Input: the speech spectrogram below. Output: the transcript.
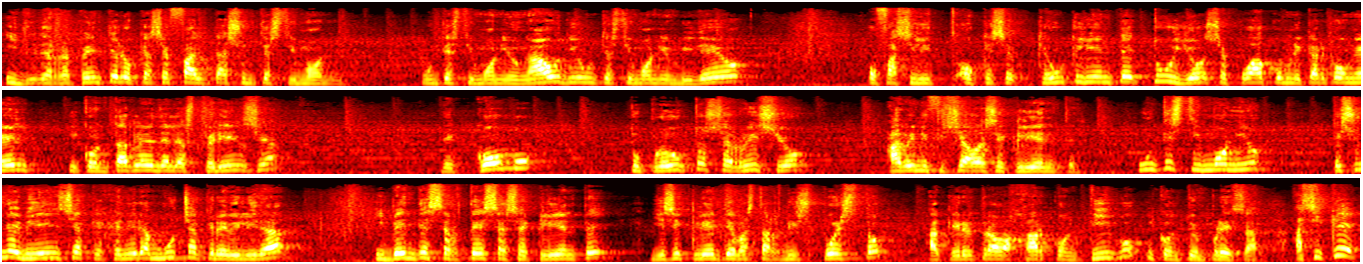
Y de repente lo que hace falta es un testimonio. Un testimonio en audio, un testimonio en video, o, o que, que un cliente tuyo se pueda comunicar con él y contarle de la experiencia de cómo tu producto o servicio ha beneficiado a ese cliente. Un testimonio es una evidencia que genera mucha credibilidad y vende certeza a ese cliente y ese cliente va a estar dispuesto a querer trabajar contigo y con tu empresa. Así que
